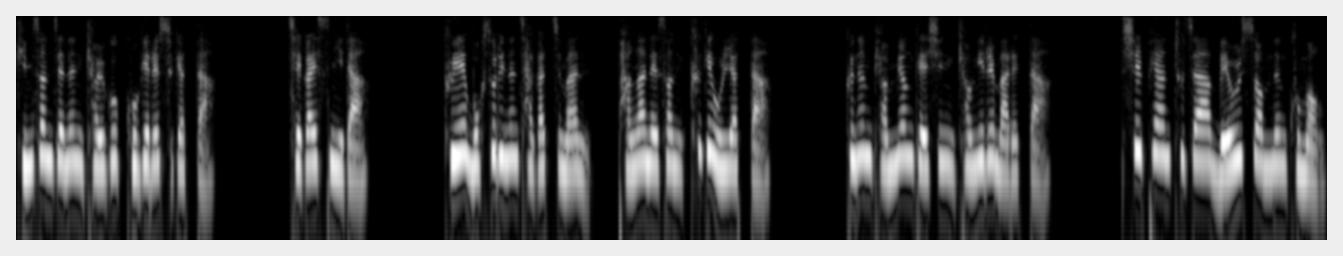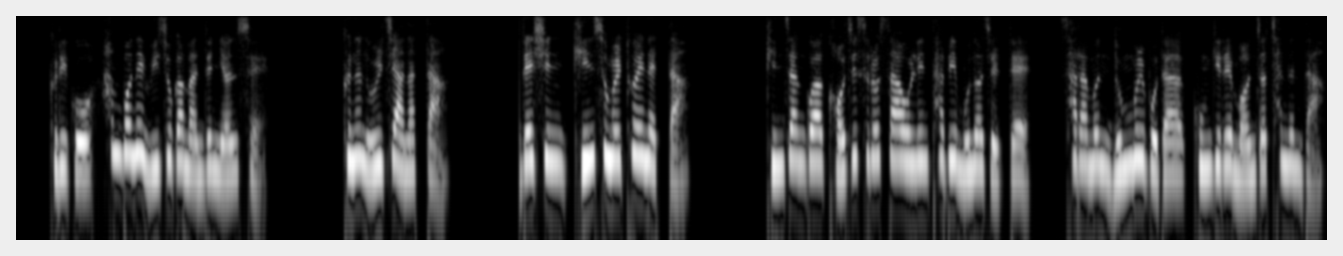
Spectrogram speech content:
김선재는 결국 고개를 숙였다. 제가 했습니다. 그의 목소리는 작았지만 방 안에선 크게 울렸다. 그는 변명 대신 경위를 말했다. 실패한 투자, 메울 수 없는 구멍, 그리고 한 번의 위조가 만든 연쇄. 그는 울지 않았다. 대신 긴 숨을 토해냈다. 긴장과 거짓으로 쌓아올린 탑이 무너질 때 사람은 눈물보다 공기를 먼저 찾는다.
